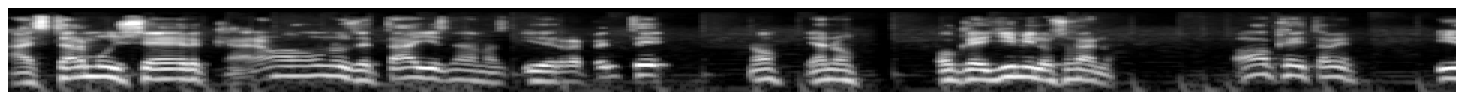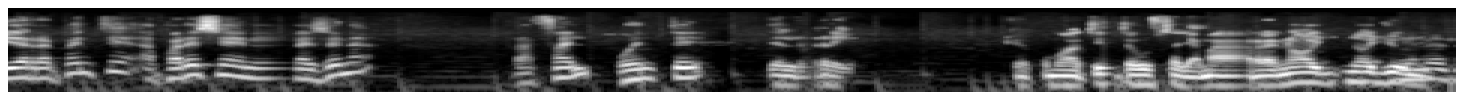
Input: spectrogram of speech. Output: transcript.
a estar muy cerca, unos detalles nada más, y de repente, no, ya no. Ok, Jimmy Lozano. Ok, está bien. Y de repente aparece en la escena Rafael Puente del Río que como a ti te gusta llamar, no, no Junior.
